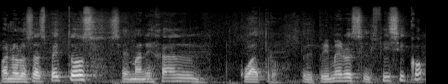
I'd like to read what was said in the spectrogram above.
Bueno, los aspectos se manejan cuatro. El primero es el físico,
